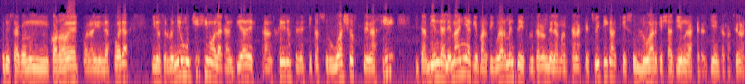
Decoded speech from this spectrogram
cruza con un cordobés, con alguien de afuera, y nos sorprendió muchísimo la cantidad de extranjeros, en este caso uruguayos, de Brasil y también de Alemania, que particularmente disfrutaron de la manzana jesuítica, que es un lugar que ya tiene una jerarquía internacional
